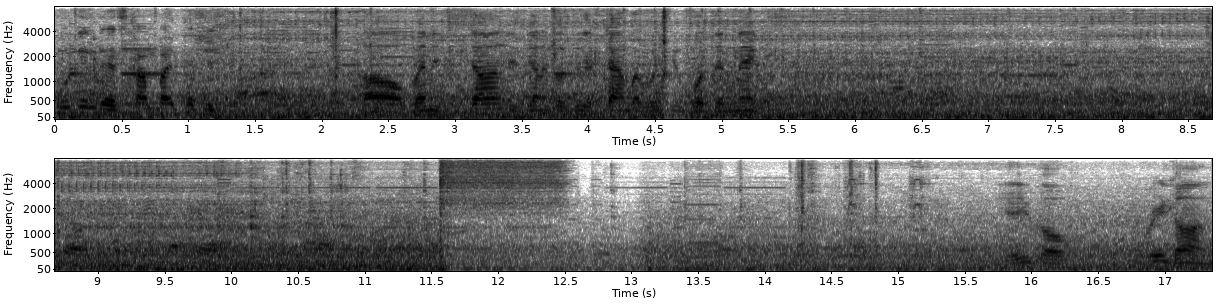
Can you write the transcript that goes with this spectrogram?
put in the standby position. Oh, when it's done, it's gonna go to the standby you for the next. Go. Done.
